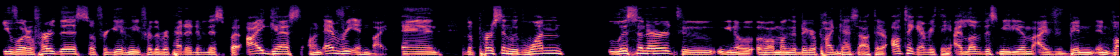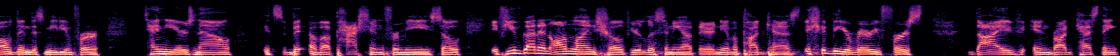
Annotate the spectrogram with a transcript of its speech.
you would have heard this. So forgive me for the repetitiveness, but I guest on every invite. And the person with one listener to, you know, among the bigger podcasts out there, I'll take everything. I love this medium. I've been involved in this medium for 10 years now. It's a bit of a passion for me. So if you've got an online show, if you're listening out there and you have a podcast, it could be your very first dive in broadcasting.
